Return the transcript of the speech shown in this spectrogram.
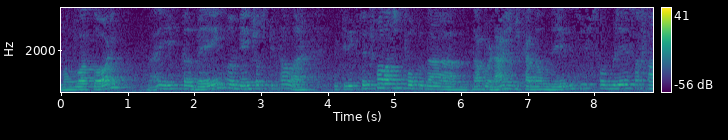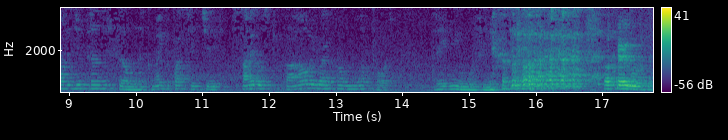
no ambulatório né, e também no ambiente hospitalar. Eu queria que você me falasse um pouco da, da abordagem de cada um deles e sobre essa fase de transição, né? Como é que o paciente sai do hospital e vai para o ambulatório? Três em um, assim. Uma pergunta.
